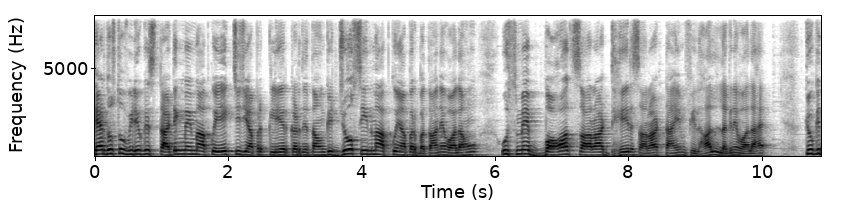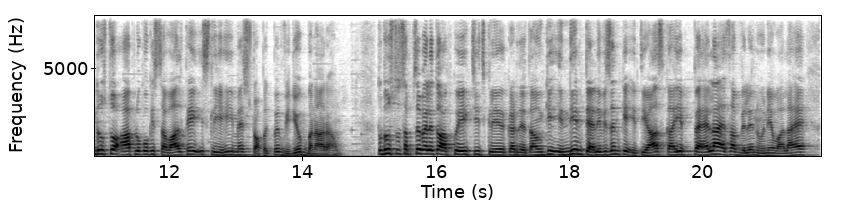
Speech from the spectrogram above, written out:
खैर दोस्तों, वीडियो की स्टार्टिंग में मैं आपको एक चीज़ यहाँ पर क्लियर कर देता हूँ कि जो सीन मैं आपको यहाँ पर बताने वाला हूँ, उसमें बहुत सारा, ढेर सारा टाइम फ़िलहाल लगने वाला है। क्योंकि दोस्तों, आप लोगों के सवाल थे, इसलिए ही मैं इस टॉपिक पर वीडियो बना रहा हूँ। तो दोस्तों, सबसे पहले तो आपको एक चीज़ क्लियर कर देता हूँ कि इंडियन टेलीविज़न के इतिहास का ये पहला ऐसा विलेन होने वाला है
